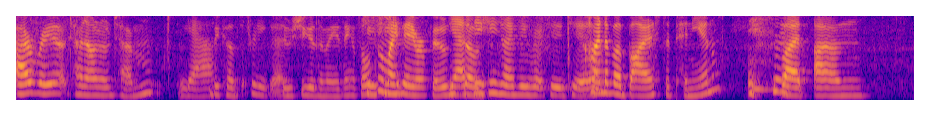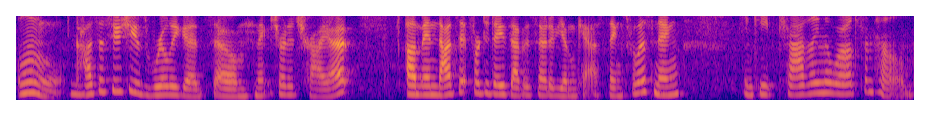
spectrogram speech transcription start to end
I rate it 10 out of 10 Yeah, because it's pretty good. sushi is amazing. It's also my favorite food, Yeah, so sushi's my favorite food too. kind of a biased opinion. but um, mm, Casa Sushi is really good, so make sure to try it. Um, and that's it for today's episode of Yumcast. Thanks for listening. and keep traveling the world from home.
